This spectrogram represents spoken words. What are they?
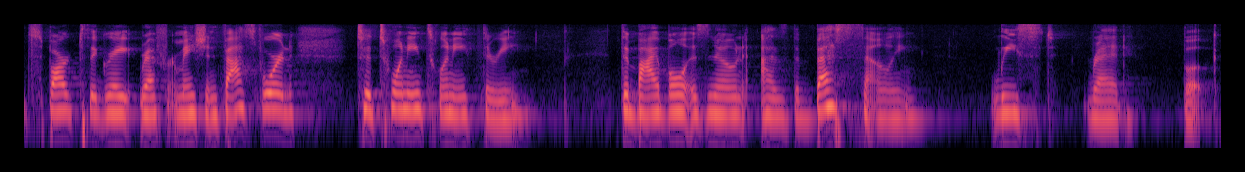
It sparked the Great Reformation. Fast forward to 2023. The Bible is known as the best selling, least read book.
